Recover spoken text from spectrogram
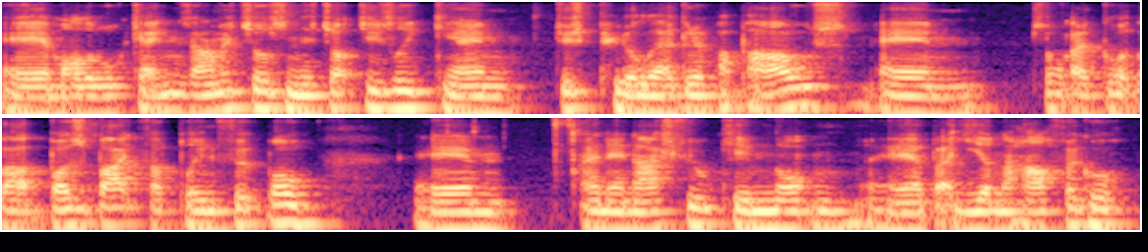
uh, Motherwell Kings amateurs in the Churches League, um, just purely a group of pals. Um, so I got that buzz back for playing football. Um, and then Ashfield came knocking uh, about a year and a half ago.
